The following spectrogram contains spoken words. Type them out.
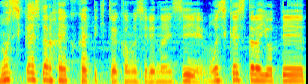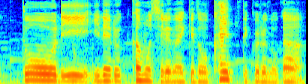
もしかしたら早く帰ってきちゃうかもしれないし、もしかしたら予定通り入れるかもしれないけど、帰ってくるのが、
